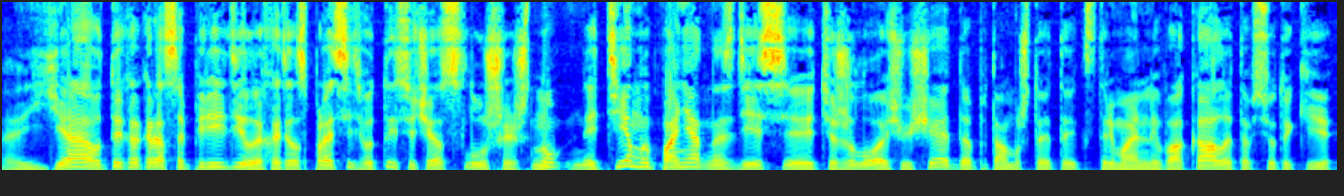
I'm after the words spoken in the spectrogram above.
Я, вот ты как раз опередил, я хотел спросить, вот ты сейчас слушаешь, ну, темы, понятно, здесь э, тяжело ощущать, да, потому что это экстремальный вокал, это все-таки,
